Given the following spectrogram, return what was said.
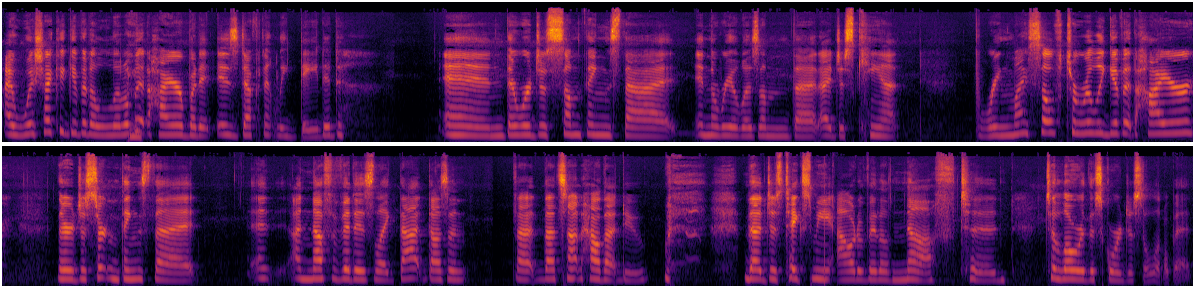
I wish I could give it a little bit higher, but it is definitely dated. And there were just some things that in the realism that I just can't bring myself to really give it higher. There are just certain things that enough of it is like that doesn't that that's not how that do. that just takes me out of it enough to to lower the score just a little bit.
